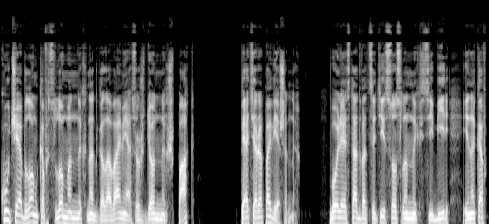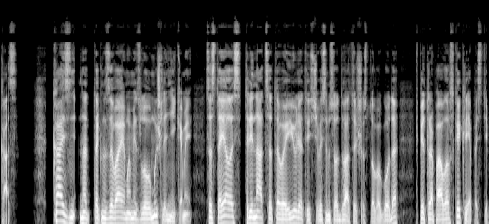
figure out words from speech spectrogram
куча обломков сломанных над головами осужденных шпаг, пятеро повешенных, более 120 сосланных в Сибирь и на Кавказ. Казнь над так называемыми злоумышленниками состоялась 13 июля 1826 года в Петропавловской крепости.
